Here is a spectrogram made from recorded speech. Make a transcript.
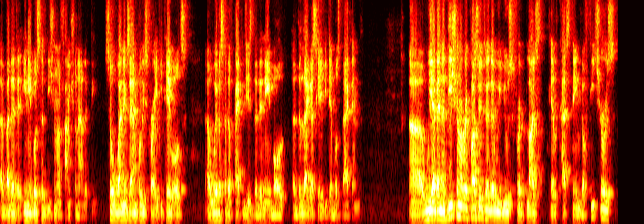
uh, but that enables additional functionality. So one example is for iptables. Uh, we have a set of packages that enable uh, the legacy iptables backend. Uh, we have an additional repository that we use for large-scale testing of features.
